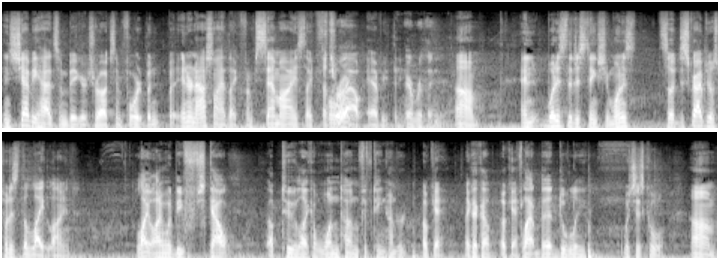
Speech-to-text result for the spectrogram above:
And Chevy had some bigger trucks, and Ford, but but International had like from semis, like That's full right. out everything. Everything. Um, and what is the distinction? One is so describe to us what is the light line. Light line would be Scout up to like a one-ton 1500 Okay, like pickup. Okay, Flatbed dually. which is cool. Um,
